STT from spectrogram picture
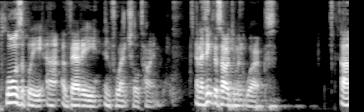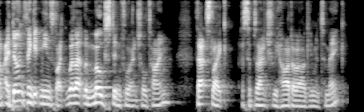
plausibly at a very influential time. And I think this argument works. Um, I don't think it means like we're at the most influential time. That's like a substantially harder argument to make.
